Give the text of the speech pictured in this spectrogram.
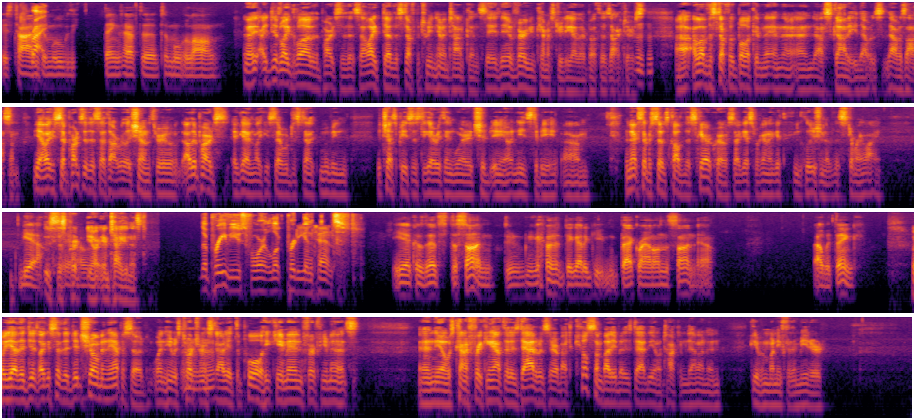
it's time to move. Things have to to move along. And I, I did like a lot of the parts of this. I liked uh, the stuff between him and Thompkins. They they have very good chemistry together, both those actors. Mhm. Uh, I love the stuff with Bullock and and the, and uh, Scotty. That was that was awesome. Yeah, like I said, parts of this I thought really shone through. Other parts, again, like you said, were just like moving the chess pieces to get everything where it should, be. you know, it needs to be. Um, the next episode is called The Scarecrow, so I guess we're gonna get the conclusion of this storyline. Yeah, Who's this, yeah, per, you know, antagonist? The previews for it looked pretty intense. Yeah, because that's the son. Dude, we gotta, they got to get background on the son now. I would think. Well, yeah, they did. Like I said, they did show him in the episode when he was torturing Mhm. Scotty at the pool. He came in for a few minutes, and you know was kind of freaking out that his dad was there about to kill somebody, but his dad, you know, talked him down and gave him money for the meter,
